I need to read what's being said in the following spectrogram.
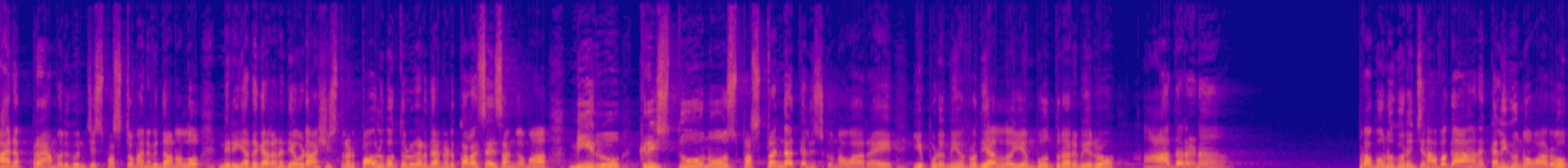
ఆయన ప్రేమను గురించి స్పష్టమైన విధానంలో మీరు ఎదగాలని దేవుడు ఆశిస్తున్నాడు. పౌలు భక్తుడు గారు అన్నాడు కొలసే సంగమా మీరు క్రీస్తును స్పష్టంగా తెలుసుకున్నవారై ఇప్పుడు మీ హృదయాల్లో ఏం పొందుతున్నారు మీరు? ఆదరణ. ప్రభును గురించిన అవగాహన కలిగి ఉన్నవారు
